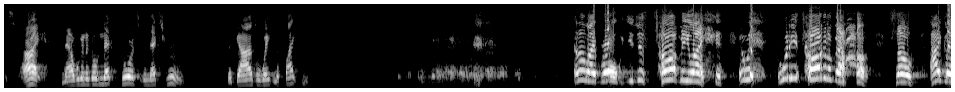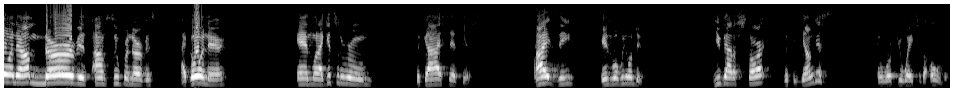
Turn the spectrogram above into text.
He said, All right, now we're going to go next door to the next room. The guys are waiting to fight you. And I'm like, Bro, you just taught me, like, what are you talking about? So I go in there, I'm nervous, I'm super nervous. I go in there, and when I get to the room, the guy said this all right, Z, here's what we're to do. You got to start with the youngest and work your way to the oldest.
